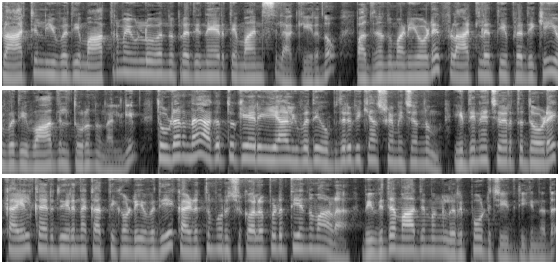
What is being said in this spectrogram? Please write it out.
ഫ്ളാറ്റിൽ യുവതി മാത്രമേ ഉള്ളൂവെന്ന് പ്രതി നേരത്തെ മനസ്സിലാക്കിയിരുന്നു. പതിനൊന്ന് മണിയോടെ ഫ്ളാറ്റിലെത്തിയ പ്രതിക്ക് യുവതി വാതിൽ തുറന്നു നൽകി. തുടർന്ന് അകത്തു കയറി ഇയാൾ യുവതിയെ ഉപദ്രവിക്കാൻ ശ്രമിച്ചെന്നും ഇതിനെ ചേർത്തതോടെ കയ്യിൽ കരുതിയിരുന്ന കത്തിക്കൊണ്ട് യുവതിയെ കഴുത്തു മുറിച്ച് കൊലപ്പെടുത്തിയെന്നുമാണ് വിവിധ മാധ്യമങ്ങൾ റിപ്പോർട്ട് ചെയ്തിരിക്കുന്നത്.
